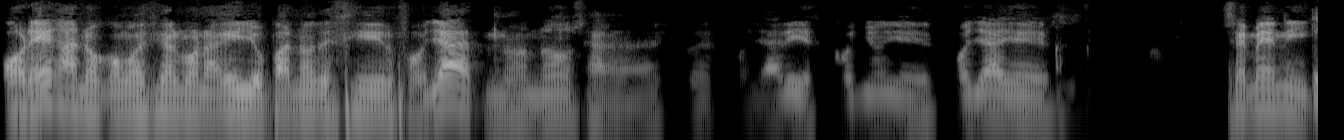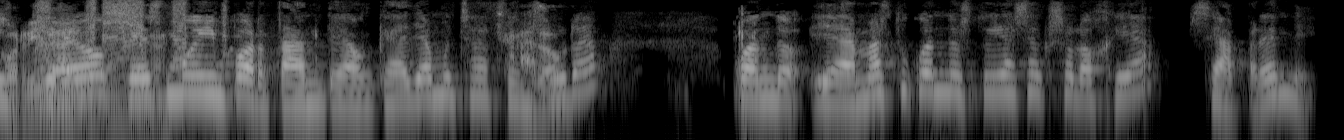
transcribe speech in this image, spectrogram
orégano, como decía el monaguillo, para no decir follar. No, no, o sea, esto es follar y es coño y es polla y es semen y Y corrida. creo y- que es muy importante, aunque haya mucha Claro. censura, cuando, y además tú cuando estudias sexología se aprende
